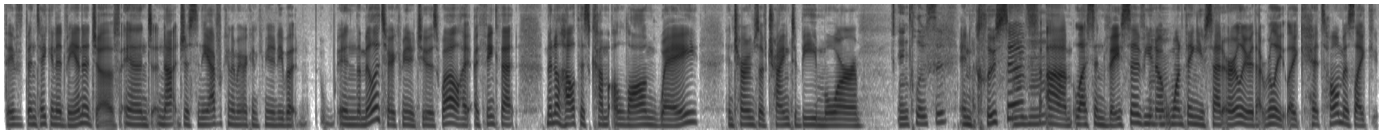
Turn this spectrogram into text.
they've been taken advantage of, and not just in the African American community, but in the military community too as well. I, I think that mental health has come a long way in terms of trying to be more inclusive? inclusive um, less invasive. You know one thing you said earlier that really like hits home is like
